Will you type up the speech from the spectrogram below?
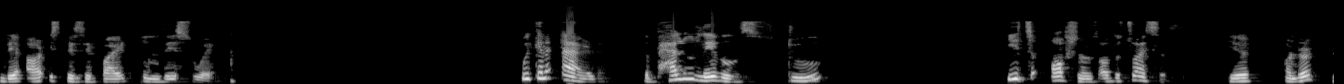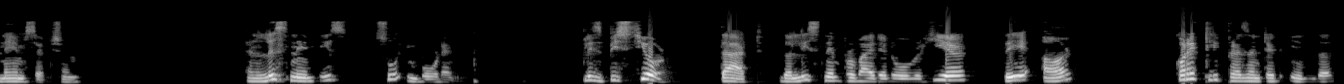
They are specified in this way. We can add the value labels to each options of the choices here under name section. And list name is so important. Please be sure that the list name provided over here, they are correctly presented in the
